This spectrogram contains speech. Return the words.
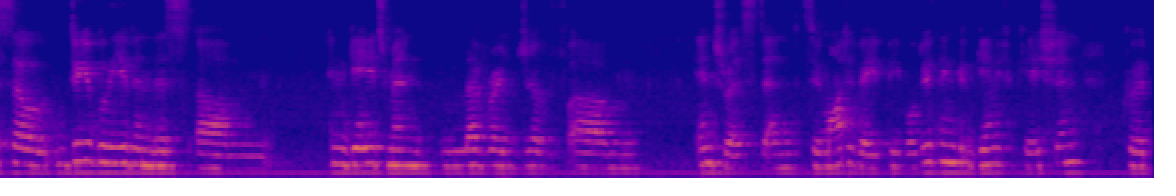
So, do you believe in this um, engagement, leverage of um, interest, and to motivate people? Do you think gamification could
